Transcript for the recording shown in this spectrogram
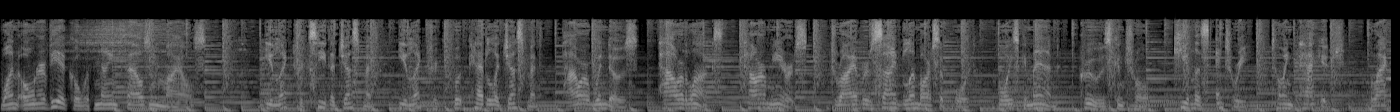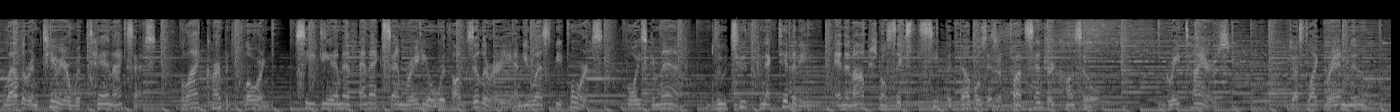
One owner vehicle with 9,000 miles. Electric seat adjustment, electric foot pedal adjustment, power windows, power locks, power mirrors, driver's side lumbar support, voice command, cruise control, keyless entry, towing package, black leather interior with tan accents, black carpet flooring, CD/AM/FM XM radio with auxiliary and USB ports, voice command, Bluetooth connectivity, and an optional sixth seat that doubles as a front center console. Great tires. Just like brand new.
